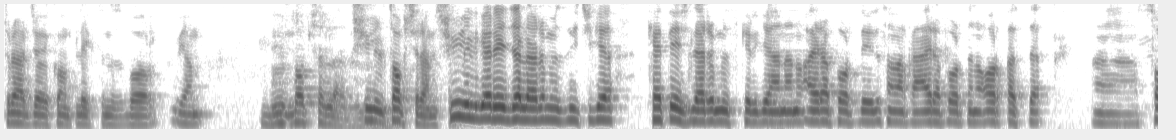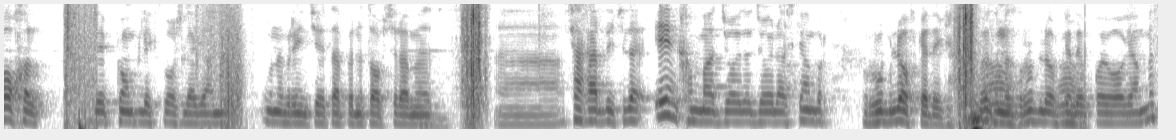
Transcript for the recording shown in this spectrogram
turar joy kompleksimiz bor. U ham bu yil topshiriladi. Shu yil topshiramiz. Shu yilgi rejalarimizni ichiga kottejlarimiz kirgan anavi aeroport deydi. Samarqand aeroportini orqasida a, sohil deb kompleks boshlaganmiz uni birinchi etapini topshiramiz. Shaharni ichida eng qimmat joyda joylashgan bir rublyovka degan o'zimiz rublyovka deb qo'yib olganmiz.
